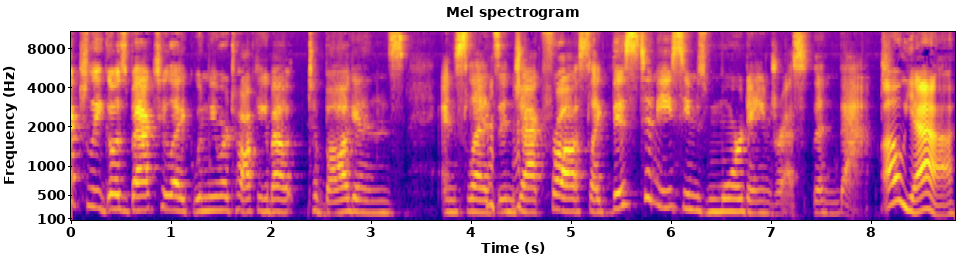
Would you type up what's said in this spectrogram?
actually goes back to like when we were talking about toboggans and sleds and Jack Frost. Like this to me seems more dangerous than that. Oh yeah,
